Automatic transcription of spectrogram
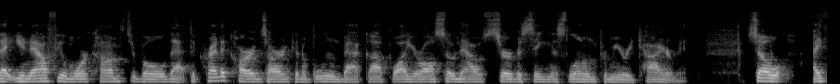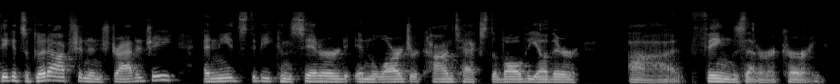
that you now feel more comfortable that the credit cards aren't going to balloon back up while you're also now servicing this loan from your retirement. So I think it's a good option and strategy and needs to be considered in the larger context of all the other uh, things that are occurring.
